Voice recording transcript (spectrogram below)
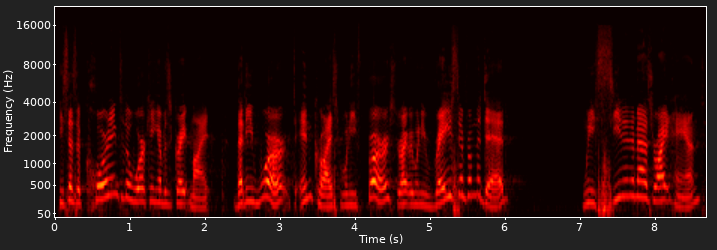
He says, according to the working of his great might, that he worked in Christ when he first, right, when he raised him from the dead, when he seated him at his right hand,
